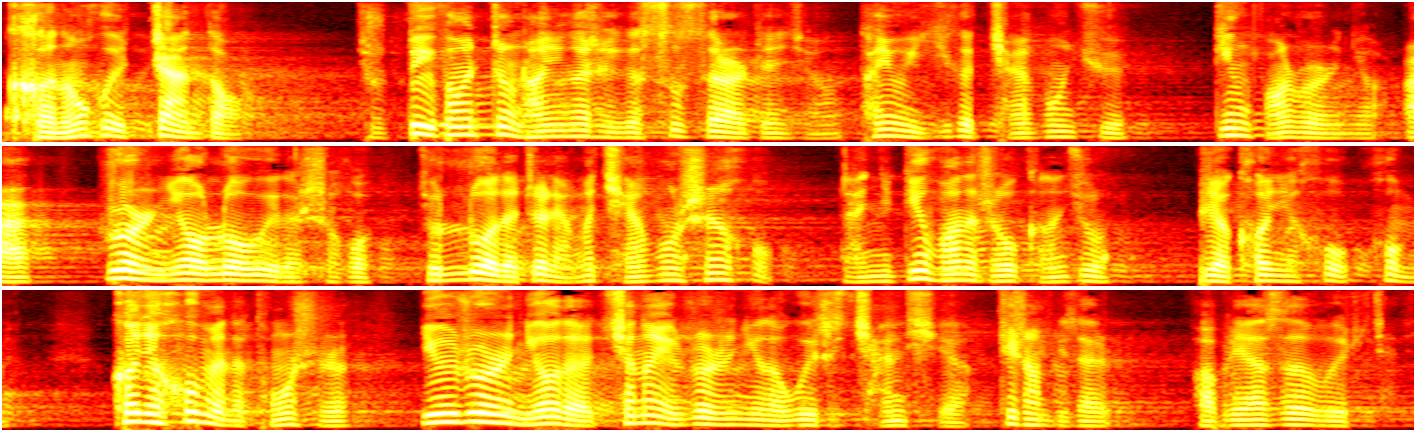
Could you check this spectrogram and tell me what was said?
可能会站到，就是对方正常应该是一个四四二阵型，他用一个前锋去盯防若日尼奥，而若日尼奥落位的时候就落在这两个前锋身后。哎，你盯防的时候可能就比较靠近后后面，靠近后面的同时。因为若日尼奥的相当于若日尼奥的位置前提，这场比赛法布雷加斯的位置前提，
